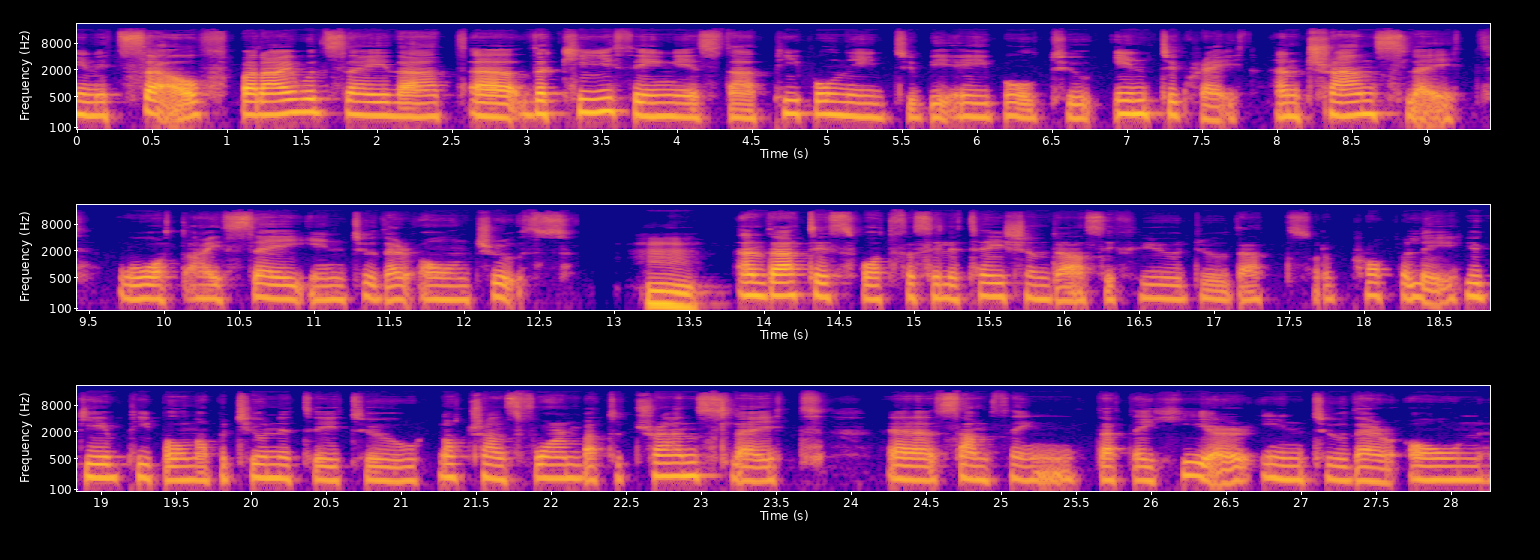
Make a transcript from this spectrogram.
in itself, but I would say that uh, the key thing is that people need to be able to integrate and translate what I say into their own truths. Hmm. And that is what facilitation does if you do that sort of properly. You give people an opportunity to not transform, but to translate uh, something that they hear into their own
